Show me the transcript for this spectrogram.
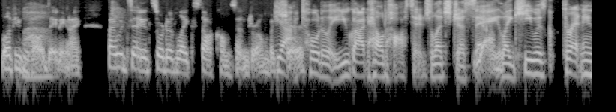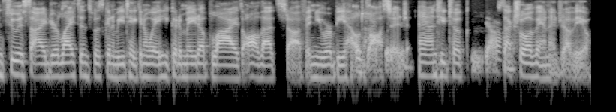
Well, if you can call it dating, I, I would say it's sort of like Stockholm syndrome, but yeah, sure. totally. You got held hostage, let's just say. Yeah. Like he was threatening suicide, your license was going to be taken away. He could have made up lies, all that stuff, and you were be held Exactly. hostage. And he took yeah, sexual advantage of you.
